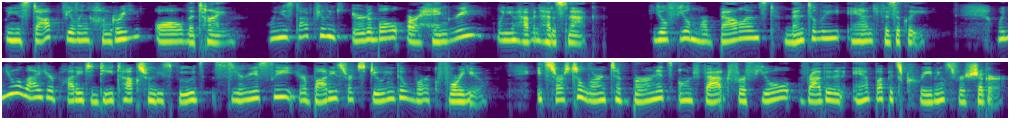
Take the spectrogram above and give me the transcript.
when you stop feeling hungry all the time. When you stop feeling irritable or hangry when you haven't had a snack. You'll feel more balanced mentally and physically. When you allow your body to detox from these foods, seriously, your body starts doing the work for you. It starts to learn to burn its own fat for fuel rather than amp up its cravings for sugar.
